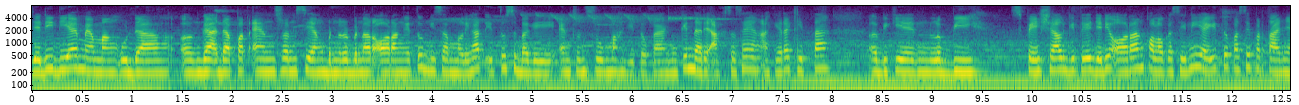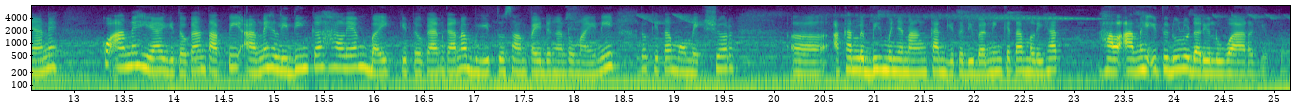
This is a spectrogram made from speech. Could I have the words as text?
jadi dia memang udah eh, nggak uh, dapat entrance yang benar-benar orang itu bisa melihat itu sebagai entrance rumah gitu kan. Mungkin dari aksesnya yang akhirnya kita uh, bikin lebih spesial gitu ya. Jadi orang kalau ke sini ya itu pasti pertanyaannya kok aneh ya gitu kan. Tapi aneh leading ke hal yang baik gitu kan. Karena begitu sampai dengan rumah ini itu kita mau make sure uh, akan lebih menyenangkan gitu dibanding kita melihat hal aneh itu dulu dari luar gitu.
